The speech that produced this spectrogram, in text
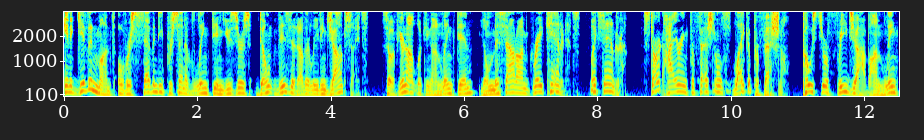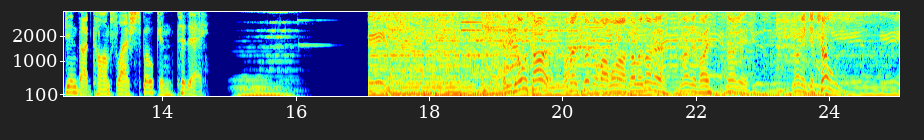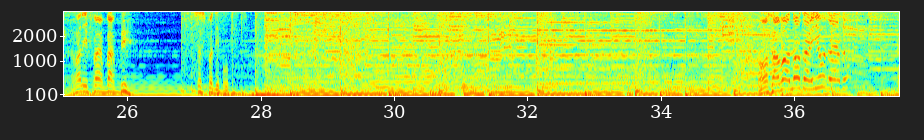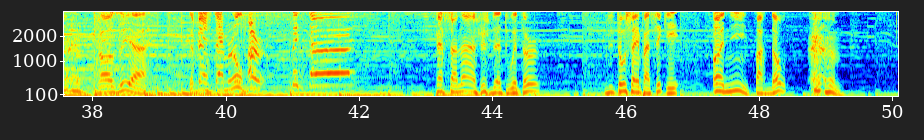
In a given month, over 70% of LinkedIn users don't visit other leading job sites. So if you're not looking on LinkedIn, you'll miss out on great candidates like Sandra. Start hiring professionals like a professional. Post your free job on linkedin.com/spoken slash spoken today. Une grosse heure. Pas mal ça qu'on va avoir ensemble. Une heure, une heure et vingt. Une heure une heure quelque chose. Avant les frères barbus. Ça, c'est pas des paupites. On s'en va en Ontario tantôt. Jaser à The Best Damn Roofer. Victor! Personnage de Twitter. Plutôt sympathique et honni par d'autres.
